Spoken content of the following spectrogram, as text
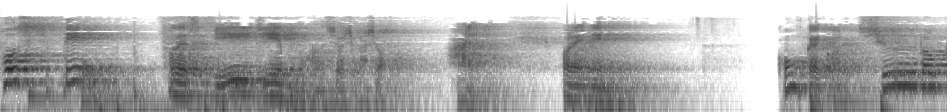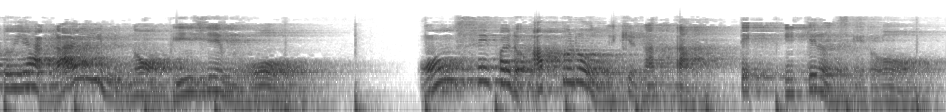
そして、そうです。BGM の話をしましょう。はい。これね、今回この収録やライブの BGM を音声ファイルをアップロードできるようになったって言ってるんですけど、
